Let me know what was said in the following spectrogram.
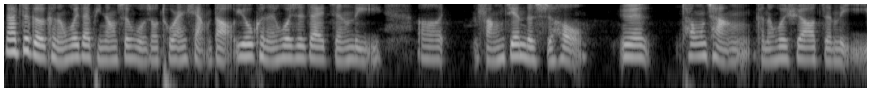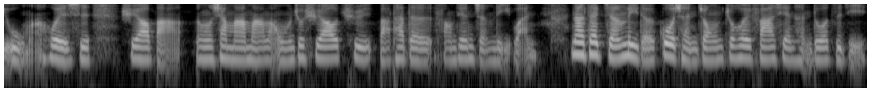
那这个可能会在平常生活的时候突然想到，也有可能会是在整理呃房间的时候，因为通常可能会需要整理遗物嘛，或者是需要把，嗯，像妈妈嘛，我们就需要去把她的房间整理完。那在整理的过程中，就会发现很多自己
